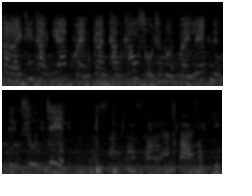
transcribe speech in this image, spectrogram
ซ้ายที่ทางแยกแขวงการทางเข้าสู่ถนนหมายเลข1107เลี้ยวซ้ายเราเราสาซ้ายยอัอันนตาตายยรถจริง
